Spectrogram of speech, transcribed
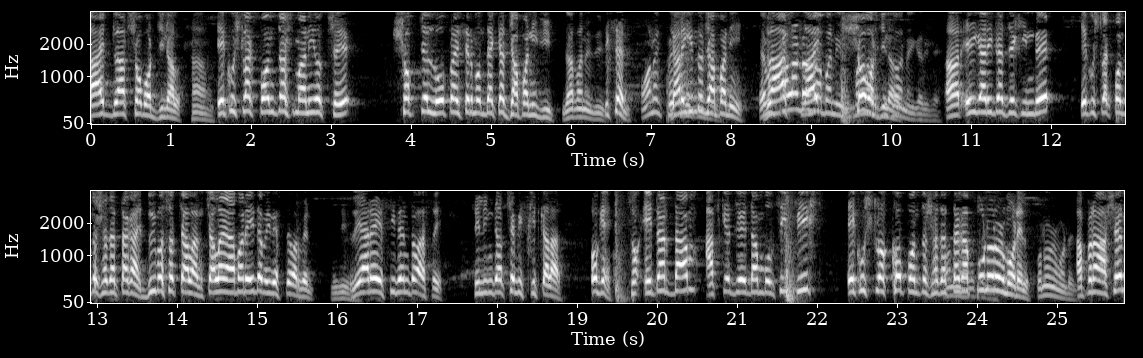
লাইট গ্লাস সব অরিজিনাল হ্যাঁ। একুশ লাখ পঞ্চাশ মানি হচ্ছে সবচেয়ে লো প্রাইসের মধ্যে একটা জাপানি জিপ জাপানি জি দেখছেন? অনেক গাড়ি কিন্তু জাপানি। লাইট সব অরিজিনাল হয়। আর এই গাড়িটা যে কিনবে একুশ লাখ পঞ্চাশ হাজার টাকায় দুই বছর চালান। চালায় আবার এই দামে বেচতে পারবেন। রেয়ারে এসিভেন্টও আছে। সিলিংটা হচ্ছে বিস্কিট কালার ওকে সো এটার দাম আজকে যে দাম বলছি ফিক্সড একুশ লক্ষ পঞ্চাশ হাজার টাকা পনেরোর মডেল পনেরো মডেল আপনারা আসেন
